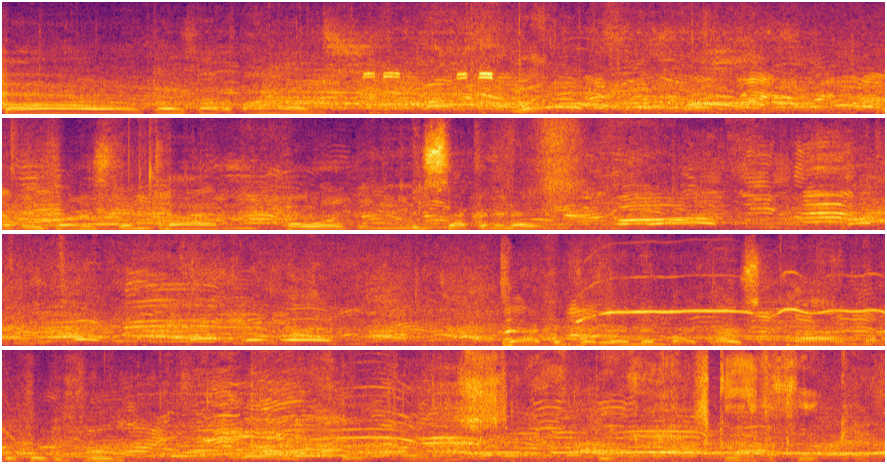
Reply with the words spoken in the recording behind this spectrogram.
Ball goes out of bounds. It'll be first and 10 for the second and eight. Tackle for Linden by Carson Pond, number 33. Let's go with the four kids.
